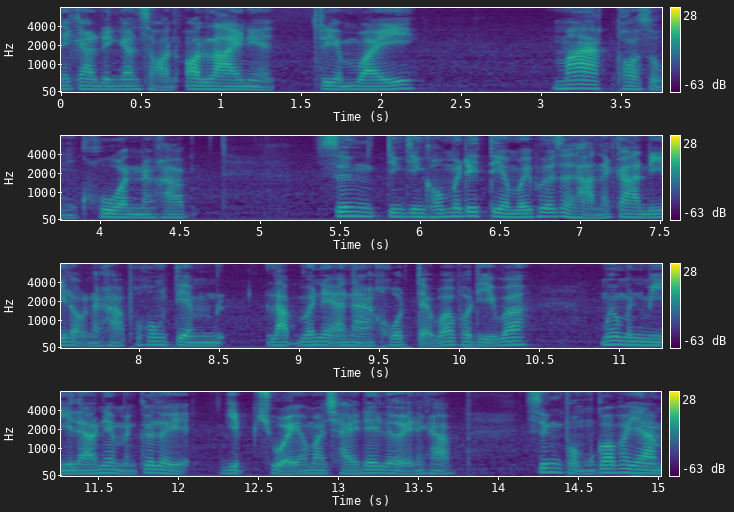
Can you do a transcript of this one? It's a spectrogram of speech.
ในการเรียนการสอนออนไลน์เนี่ยเตรียมไว้มากพอสมควรนะครับ ซึ่งจริง ๆ เขาไม่ได้เตรียมไว้เพื่อสถานการณ์นี้หรอกนะครับเขาคงเตรียมรับไว้ในอนาคต แต่ว่าพอดีว่าเมื่อมันมีแล้วเนี่ยมันก็เลยหยิบฉวยเอามาใช้ได้เลยนะครับ ซึ่งผมก็พยายาม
